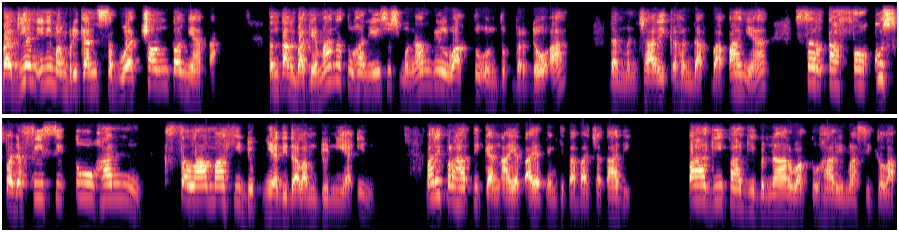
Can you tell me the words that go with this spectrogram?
Bagian ini memberikan sebuah contoh nyata tentang bagaimana Tuhan Yesus mengambil waktu untuk berdoa dan mencari kehendak Bapaknya serta fokus pada visi Tuhan selama hidupnya di dalam dunia ini. Mari perhatikan ayat-ayat yang kita baca tadi. Pagi-pagi benar waktu hari masih gelap.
